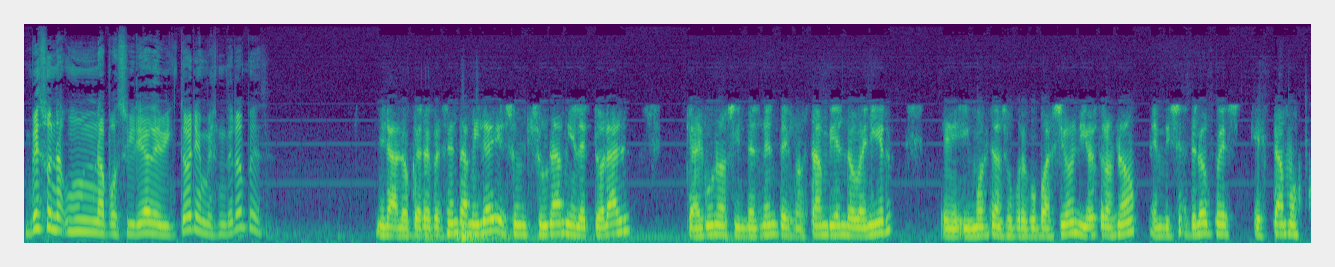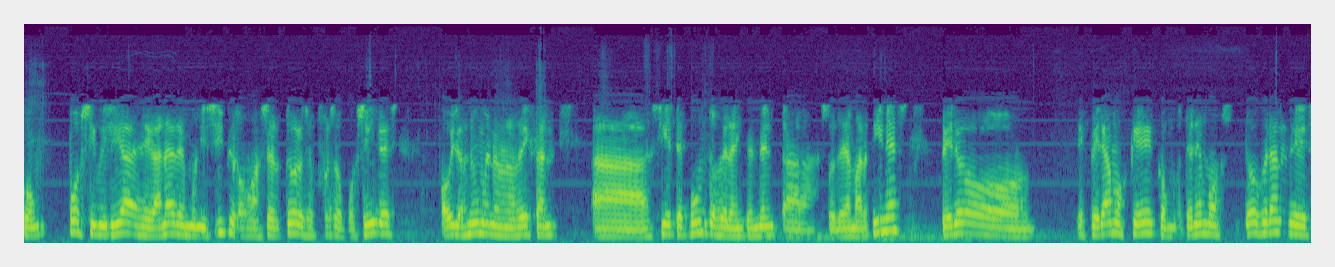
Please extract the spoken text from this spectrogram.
¿ves una, posibilidad de victoria en Vicente López? Mira, lo que representa mi ley es un tsunami electoral que algunos intendentes lo están viendo venir eh, y muestran su preocupación y otros no. En Vicente López estamos con posibilidades de ganar el municipio, vamos a hacer todos los esfuerzos posibles. Hoy los números nos dejan a siete puntos de la intendenta Soledad Martínez, pero esperamos que, como tenemos dos grandes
